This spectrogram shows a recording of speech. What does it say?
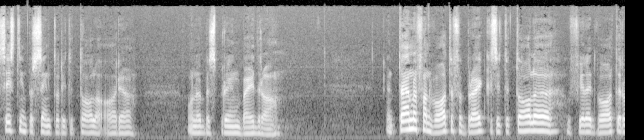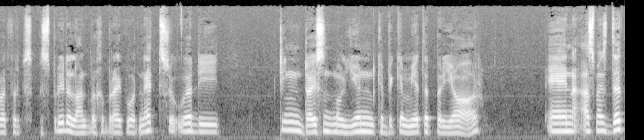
16% tot die totale area onder besproeiing bydra. In terme van waterverbruik is die totale hoeveelheid water wat vir besproeide landbou gebruik word net so oor die 10000 miljoen kubieke meter per jaar. En as mens dit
